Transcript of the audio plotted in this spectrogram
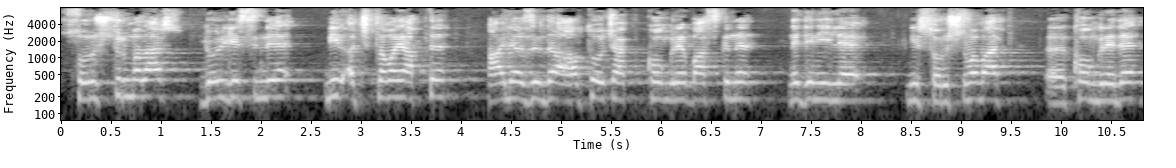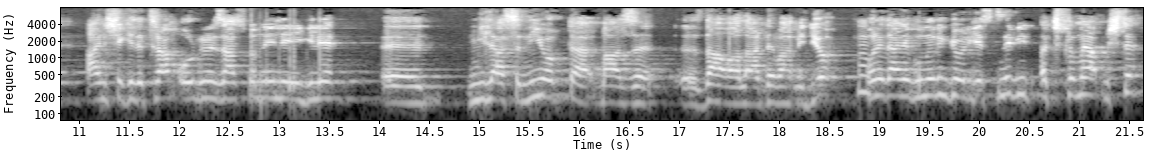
Soruşturmalar gölgesinde bir açıklama yaptı. Hali hazırda 6 Ocak kongre baskını nedeniyle bir soruşturma var e, kongrede. Aynı şekilde Trump organizasyonu ile ilgili e, Milas'ı New York'ta bazı davalar devam ediyor. O nedenle bunların gölgesinde bir açıklama yapmıştı.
